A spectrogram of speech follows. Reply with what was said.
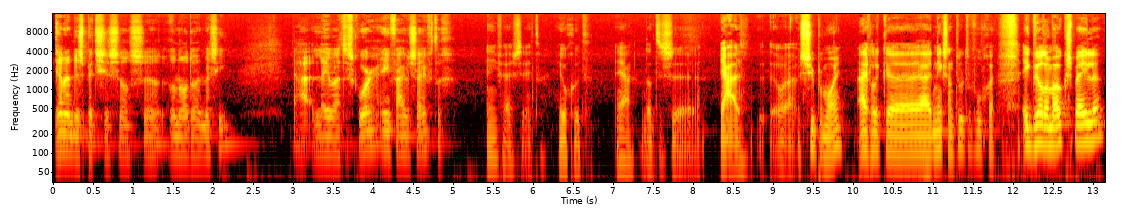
rennende spitsjes zoals Ronaldo en Messi. Ja, Leeuwarden score 1,75. 1,75. Heel goed. Ja, dat is ja, super mooi. Eigenlijk uh, niks aan toe te voegen. Ik wilde hem ook spelen.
